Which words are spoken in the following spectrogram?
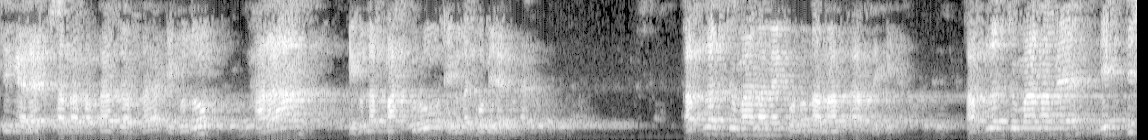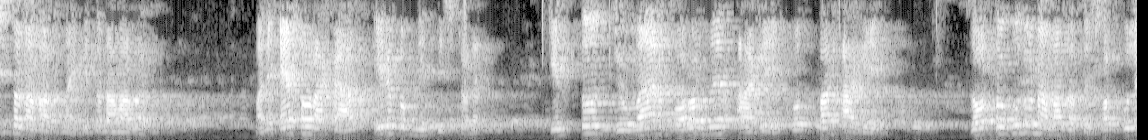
সিগারেট, সাদা পাতা, জর্দা, এগুলো হারাম, এগুলা মাকরু, এগুলা কবিরা গুণা কাপলার জুমা নামে কোন নামাজ আছে কিনা? কাপলার জুমা নামে নির্দিষ্ট নামাজ নাই, কিন্তু নামাজ আছে। মানে এত রাকাত এরকম নির্দিষ্ট নাই। কিন্তু জুমার ফরজের আগে, খোদবার আগে যতগুলো নামাজ আছে সবগুলো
